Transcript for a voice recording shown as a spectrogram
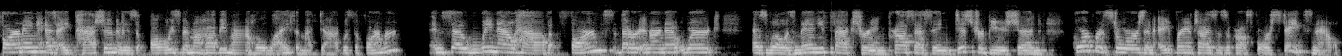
farming as a passion. It has always been my hobby my whole life, and my dad was a farmer. And so we now have farms that are in our network, as well as manufacturing, processing, distribution, corporate stores, and eight franchises across four states now.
